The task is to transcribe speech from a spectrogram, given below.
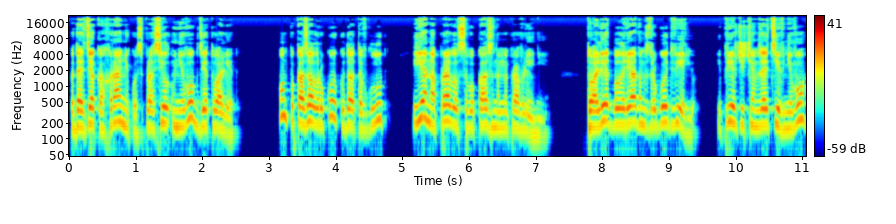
Подойдя к охраннику, спросил у него, где туалет. Он показал рукой куда-то вглубь, и я направился в указанном направлении. Туалет был рядом с другой дверью, и прежде чем зайти в него,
